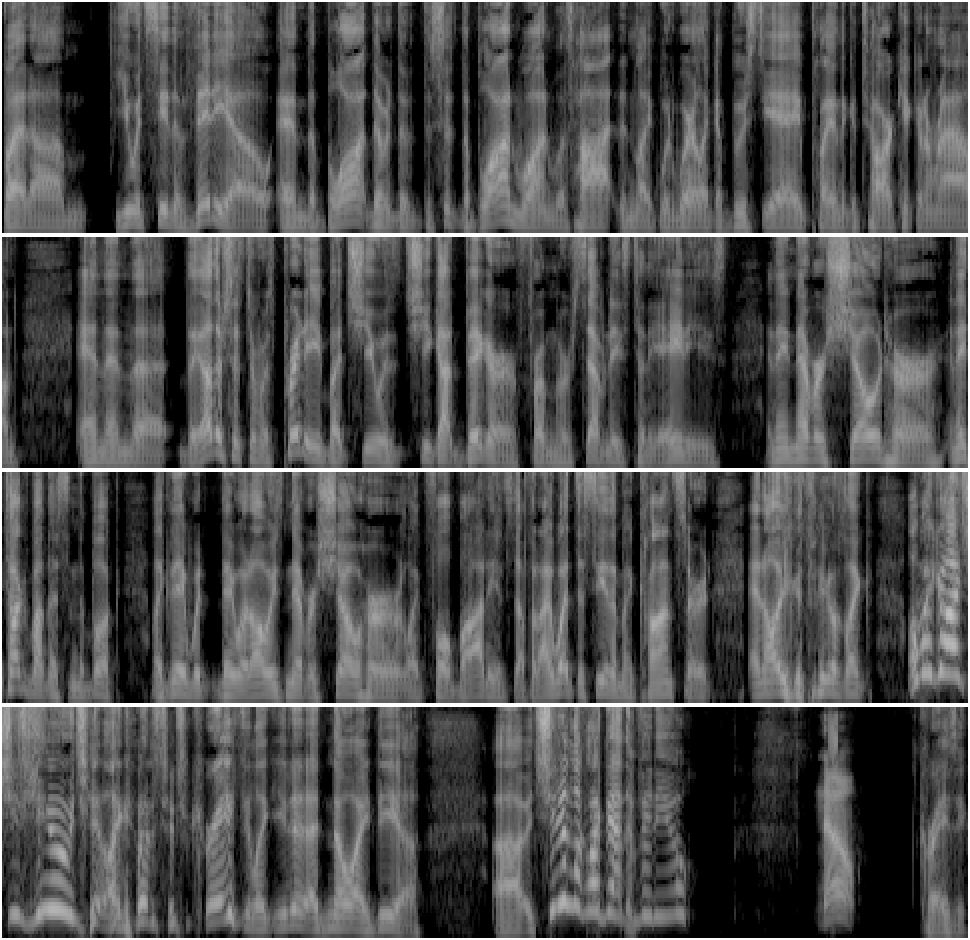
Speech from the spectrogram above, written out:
But um, you would see the video, and the blonde, the, the the the blonde one was hot, and like would wear like a bustier, playing the guitar, kicking around. And then the the other sister was pretty, but she was she got bigger from her '70s to the '80s, and they never showed her. And they talked about this in the book. Like they would they would always never show her like full body and stuff. And I went to see them in concert, and all you could think of was like, oh my god, she's huge! Like it was just crazy. Like you did had no idea. Uh, she didn't look like that in the video. No, Crazy.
